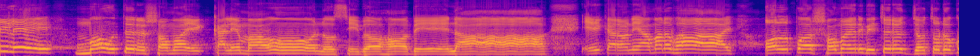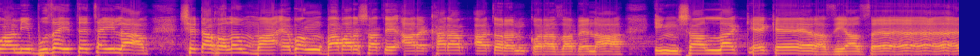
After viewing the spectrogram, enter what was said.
দিলে মৌতের সময় কালেমাও নসিব হবে না। এই কারণে আমার ভাই, অল্প সময়ের ভিতরে যতটুকু আমি বুঝাইতে চাইলাম, সেটা হলো মা এবং বাবার সাথে আর খারাপ আচরণ করা যাবে না। ইনশাল্লাহ কে কে রাজি আছেন?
